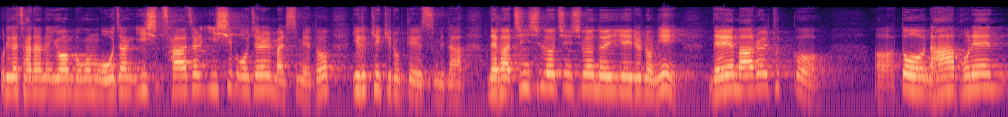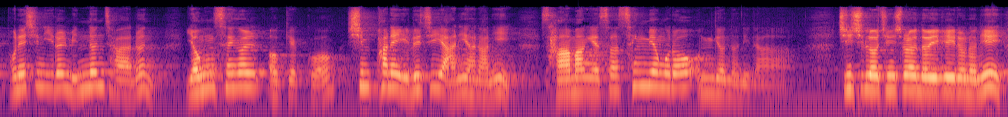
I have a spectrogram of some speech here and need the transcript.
우리가 잘 아는 요한복음 5장 24절 25절 말씀에도 이렇게 기록되어 있습니다. 내가 진실로 진실로 너희에게 이르노니 내 말을 듣고 어, 또나 보낸 보내신 이를 믿는 자는 영생을 얻겠고 심판에 이르지 아니하나니 사망에서 생명으로 옮겼느니라. 진실로 진실로 너에게 이르노니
